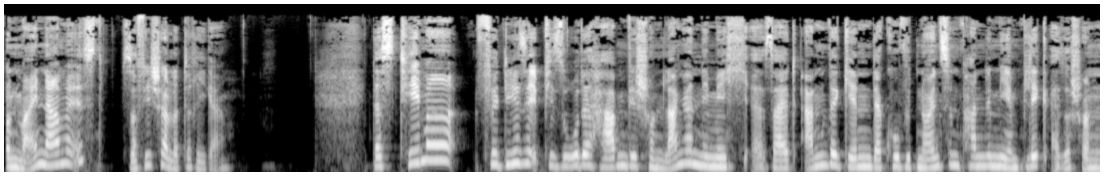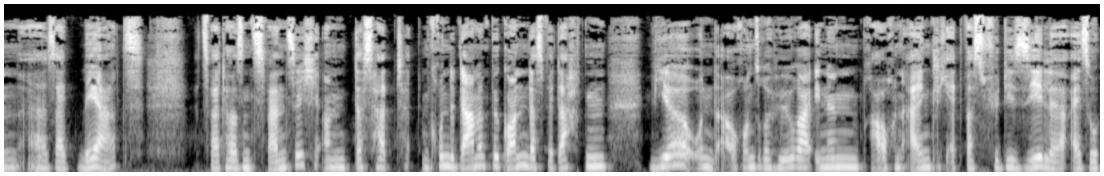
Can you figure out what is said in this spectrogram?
Und mein Name ist Sophie Charlotte Rieger. Das Thema für diese Episode haben wir schon lange, nämlich äh, seit Anbeginn der Covid-19-Pandemie im Blick, also schon äh, seit März 2020. Und das hat im Grunde damit begonnen, dass wir dachten, wir und auch unsere HörerInnen brauchen eigentlich etwas für die Seele, also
